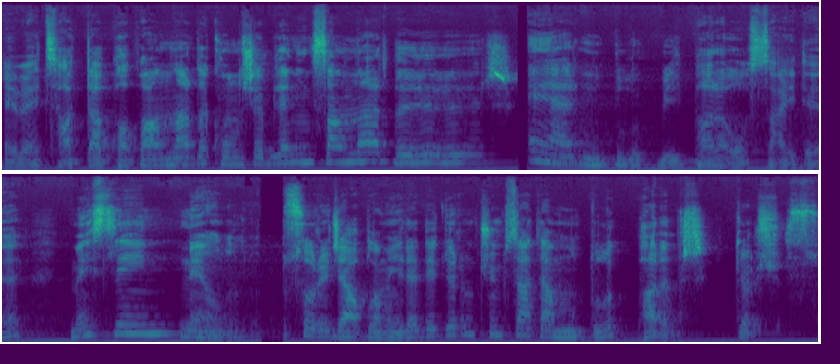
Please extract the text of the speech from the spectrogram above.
Evet hatta papağanlar da konuşabilen insanlardır. Eğer mutluluk bir para olsaydı mesleğin ne olurdu? Bu soruyu cevaplamayı reddediyorum çünkü zaten mutluluk paradır. Görüşürüz.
